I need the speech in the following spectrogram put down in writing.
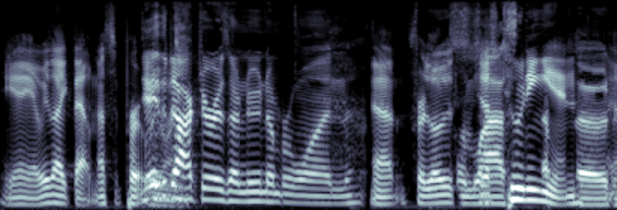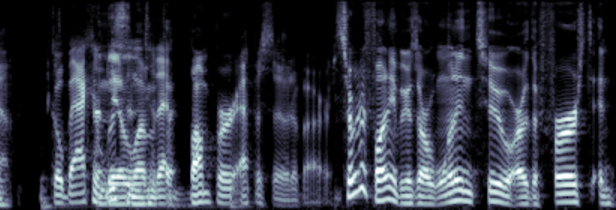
Yeah, yeah, we like that one. That's a perfect. Day the. Doctor is our new number one. Uh, for those just tuning in, yeah, go back and And listen to 11th that bumper episode of ours. It's sort of funny because our one and two are the first and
